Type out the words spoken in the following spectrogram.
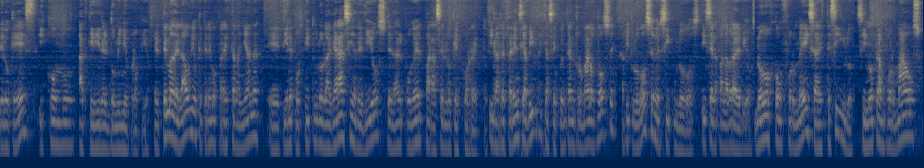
de lo que es y cómo adquirir el dominio propio. El tema del audio que tenemos para esta mañana eh, tiene por título La gracia de Dios te da el poder para hacer lo que es correcto. Y la referencia bíblica se encuentra en Romanos 12, capítulo 12, versículo 2. Dice la palabra de Dios, no os conforméis a este siglo, sino transformaos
